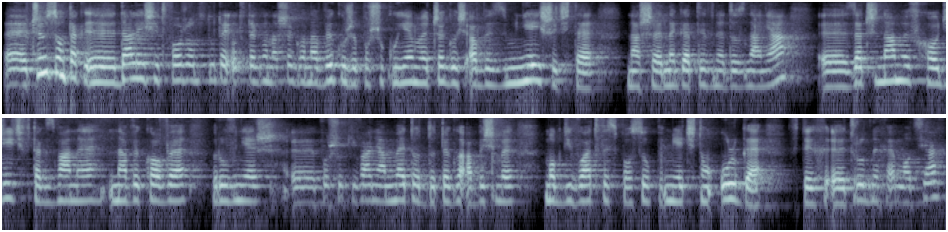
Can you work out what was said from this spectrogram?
E, Czym są tak e, dalej się tworząc tutaj od tego naszego nawyku, że poszukujemy czegoś, aby zmniejszyć te nasze negatywne doznania, e, zaczynamy wchodzić w tak zwane nawykowe również poszukiwania metod do tego, abyśmy mogli w łatwy sposób mieć tą ulgę w tych trudnych emocjach.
